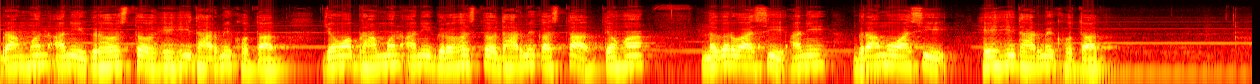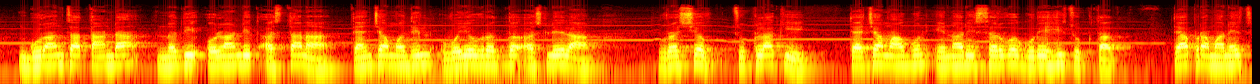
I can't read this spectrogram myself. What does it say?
ब्राह्मण आणि गृहस्थ हेही धार्मिक होतात. जेव्हा ब्राह्मण आणि गृहस्थ धार्मिक असतात तेव्हा नगरवासी आणि ग्रामवासी हेही धार्मिक होतात. गुरांचा तांडा नदी ओलांडीत असताना त्यांच्यामधील वयोवृद्ध असलेला वृषभ चुकला की त्याच्या मागून येणारी सर्व गुरेही चुकतात. त्याप्रमाणेच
